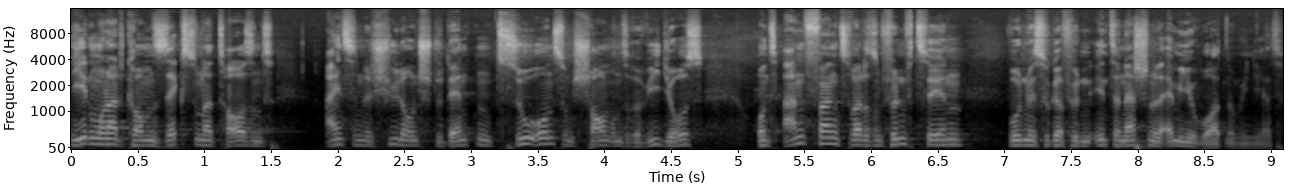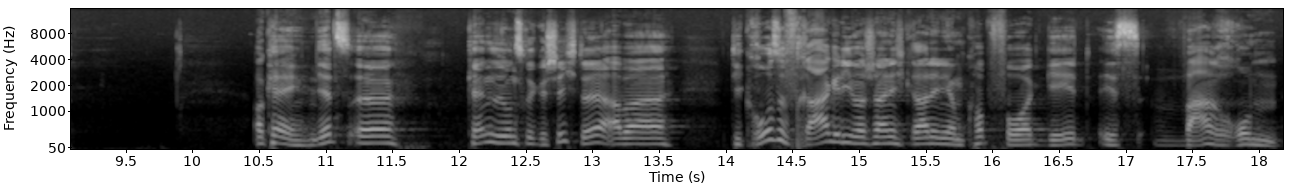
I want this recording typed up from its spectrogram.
jeden Monat kommen 600.000 einzelne Schüler und Studenten zu uns und schauen unsere Videos. Und Anfang 2015 wurden wir sogar für den International Emmy Award nominiert. Okay, jetzt äh, kennen Sie unsere Geschichte, aber die große Frage, die wahrscheinlich gerade in Ihrem Kopf vorgeht, ist, warum?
